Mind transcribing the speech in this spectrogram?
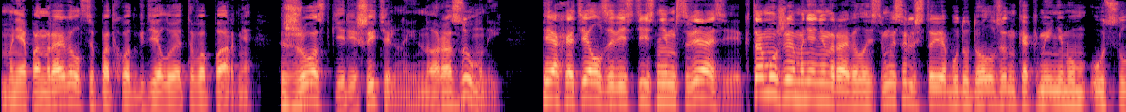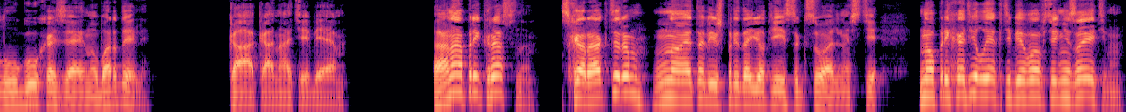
Мне понравился подход к делу этого парня. Жесткий, решительный, но разумный. Я хотел завести с ним связи. К тому же мне не нравилась мысль, что я буду должен как минимум услугу хозяину борделя. «Как она тебе?» «Она прекрасна. С характером, но это лишь придает ей сексуальности. Но приходил я к тебе вовсе не за этим.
